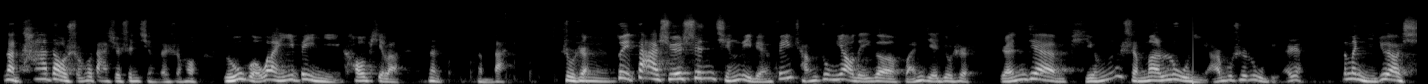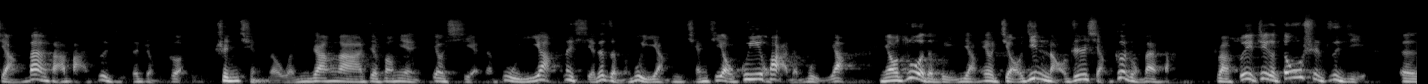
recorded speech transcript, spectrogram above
那他到时候大学申请的时候，如果万一被你 copy 了，怎么办？是不是？嗯所以大学申请里边非常重要的一个环节就是，人家凭什么录你，而不是录别人？那么你就要想办法把自己的整个申请的文章啊这方面要写的不一样。那写的怎么不一样？你前期要规划的不一样，你要做的不一样，要绞尽脑汁想各种办法，是吧？所以这个都是自己呃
